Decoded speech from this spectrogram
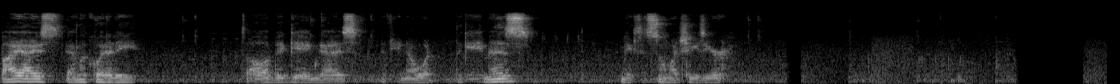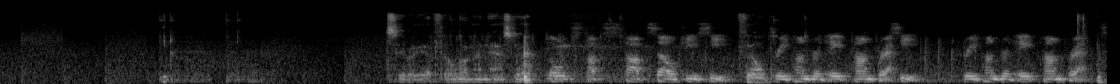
Buy ice and liquidity. It's all a big game, guys. If you know what the game is, it makes it so much easier. Let's see if I got filled on that NASDAQ. Gold stock, stop sell GC, Filled. 308 contracts. C, 308 contracts.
